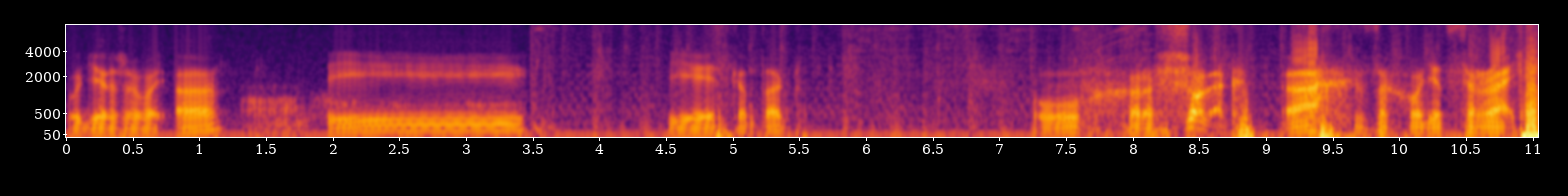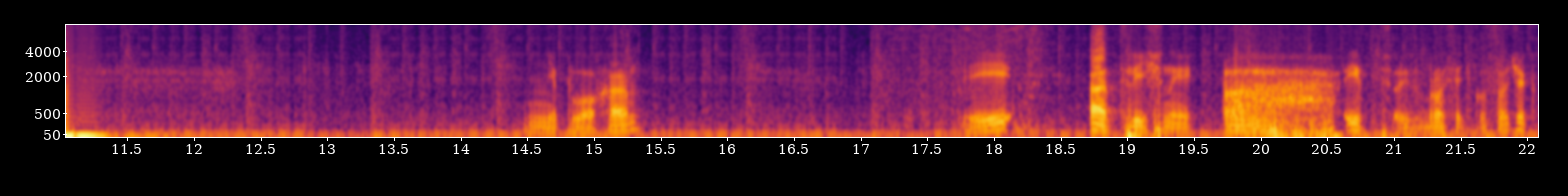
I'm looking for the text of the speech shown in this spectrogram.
Удерживай А. И... Есть контакт. Ух, хорошо как. Ах, заходит срач. Неплохо. И отличный. И все, и сбросить кусочек.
